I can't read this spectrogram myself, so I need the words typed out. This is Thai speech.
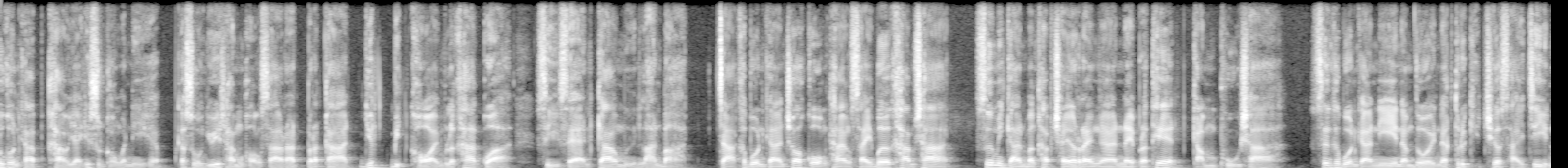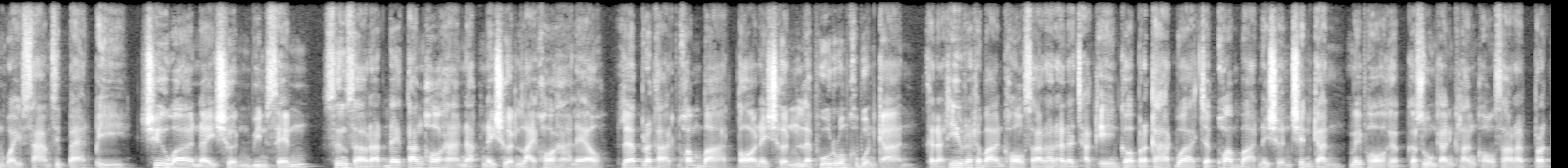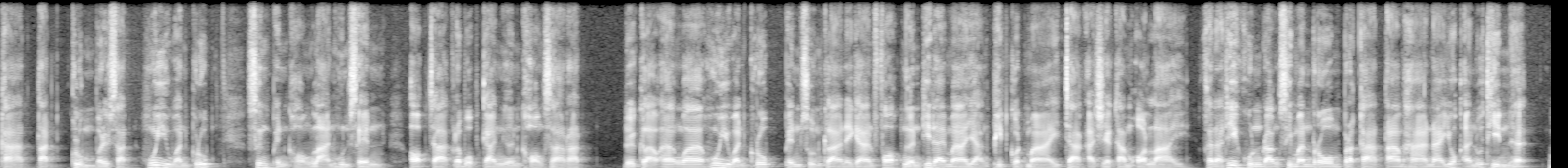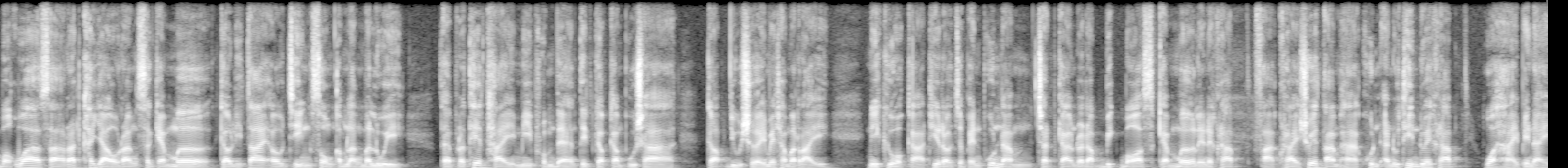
ทุกคนครับ ข่าวใหญ่ที่สุดของวันนี้ครับ กระทรวงยุติธรรมของสหรัฐประกาศยึดบิตคอยมูลค่ากว่า 490,000 ล้านบาท จากขบวนการช่อโกงทางไซเบอร์ข้ามชาติ ซึ่งมีการบังคับใช้แรงงานในประเทศกัมพูชา ซึ่งขบวนการนี้นำโดยนักธุรกิจเชื้อสายจีนวัย 38 ปี ชื่อว่านายเฉินวินเซนต์ ซึ่งสหรัฐได้ตั้งข้อหาหนักในเฉินหลายข้อหาแล้ว และประกาศคว่ำบาตรต่อนายเฉินและผู้ร่วมขบวนการ ขณะที่รัฐบาลของสหรัฐอาณาจักรเองก็ประกาศว่าจะคว่ำบาตรในเฉินเช่นกัน ไม่พอครับกระทรวงการคลังของสหรัฐประกาศตัดกลุ่มบริษัทหุ้ยวันกรุ๊ปซึ่งเป็นของหลานฮุนเซนออกจากระบบการเงินของสหรัฐ โดยกล่าวอ้างว่าหุ้ยวันกรุ๊ปเป็นศูนย์กลางในการฟอกเงินที่ได้มาอย่างผิดกฎหมายจากอาชญากรรมออนไลน์ ขณะที่คุณรังสิมันโรมประกาศตามหานายกอนุทินฮะบอกว่าสหรัฐเขย่ารังสแกมเมอร์เกาหลีใต้เอาจริงส่งกำลังมาลุย แต่ประเทศไทยมีพรมแดนติดกับกัมพูชากลับอยู่เฉยไม่ทำอะไร นี่คือโอกาสที่เราจะเป็นผู้นำจัดการระดับบิ๊กบอสสแกมเมอร์เลยนะครับ ฝากใครช่วยตามหาคุณอนุทินด้วยครับ ว่าหายไปไหน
